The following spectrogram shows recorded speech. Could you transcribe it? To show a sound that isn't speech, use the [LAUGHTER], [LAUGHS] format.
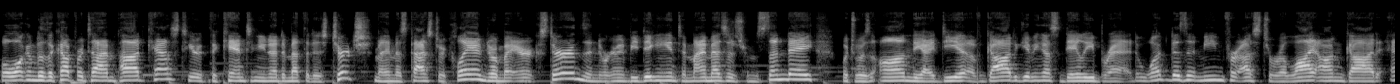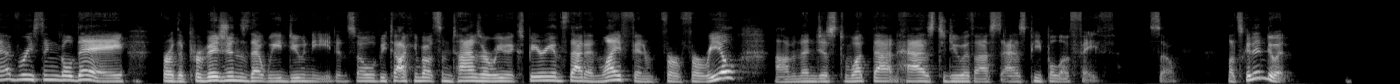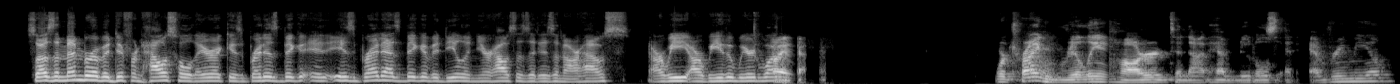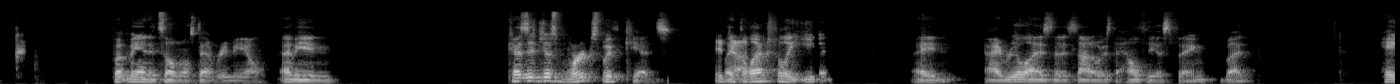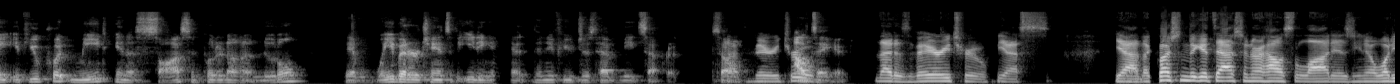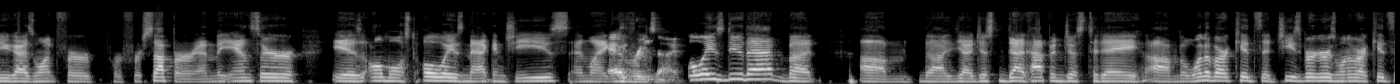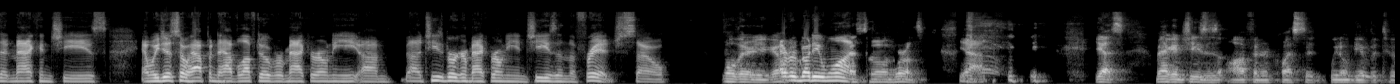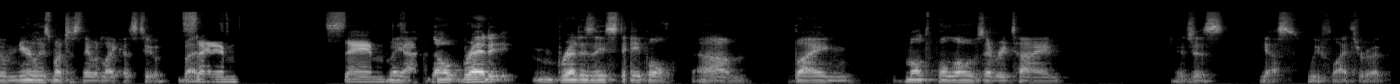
Well, welcome to the Cut for Time podcast here at the Canton United Methodist Church. My name is Pastor Clay. I'm joined by Eric Stearns, and we're going to be digging into my message from Sunday, which was on the idea of God giving us daily bread. What does it mean for us to rely on God every single day for the provisions that we do need? And so we'll be talking about some times where we've experienced that in life and for, for real, um, and then just what that has to do with us as people of faith. So let's get into it. So, as a member of a different household, Eric, is bread as big is bread as big of a deal in your house as it is in our house? Are we are we the weird one? Oh, yeah. We're trying really hard to not have noodles at every meal, but man, it's almost every meal. I mean, because it just works with kids. It like does. they'll actually eat it. I I realize that it's not always the healthiest thing, but hey, if you put meat in a sauce and put it on a noodle, they have way better chance of eating it than if you just have meat separate. So that's very true. I'll take it. That is very true. Yes. Yeah, the question that gets asked in our house a lot is, you know, what do you guys want for for for supper? And the answer is almost always mac and cheese and like every time. Always do that, but um the yeah just that happened just today. Um but one of our kids said cheeseburgers one of our kids said mac and cheese. And we just so happened to have leftover macaroni um uh, cheeseburger macaroni and cheese in the fridge. So well there you go. everybody won. That's the world yeah. [LAUGHS] Yes mac and cheese is often requested. We don't give it to them nearly as much as they would like us to but same. Same. But yeah no bread bread is a staple. Um buying multiple loaves every time. It just yes, we fly through it.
